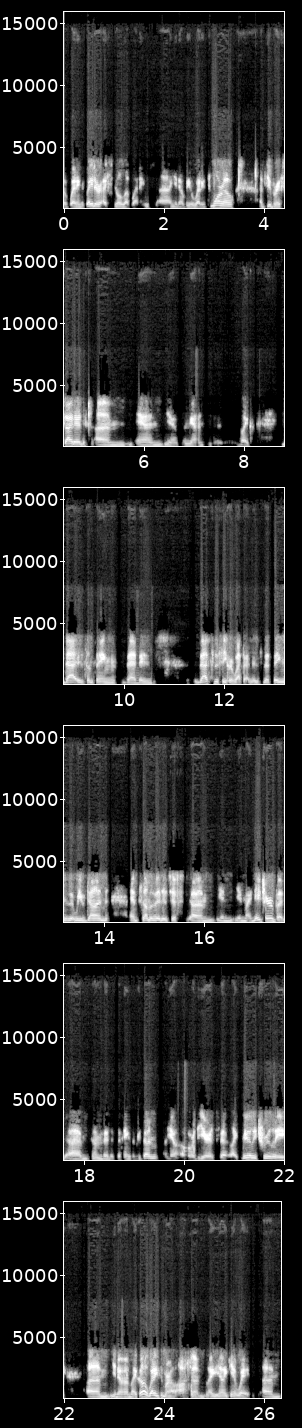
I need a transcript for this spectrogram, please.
of weddings later, I still love weddings. Uh, you know, have a wedding tomorrow. I'm super excited. Um, and, you know, again, like that is something that is, that's the secret weapon is the things that we've done. And some of it is just, um, in, in my nature, but, um, some of it is the things that we've done, you know, over the years that like really, truly, um, you know, I'm like, oh, wedding tomorrow. Awesome. Like, you know, I can't wait. Um,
